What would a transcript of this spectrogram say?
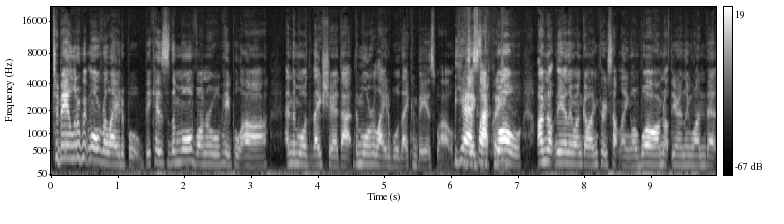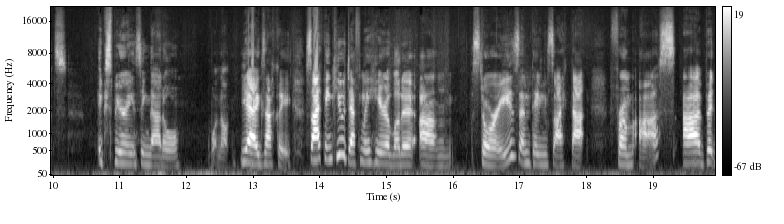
to be a little bit more relatable because the more vulnerable people are and the more that they share that the more relatable they can be as well. Yeah, it's like, exactly. whoa i'm not the only one going through something or whoa i'm not the only one that's experiencing that or whatnot Yeah, exactly. So I think you'll definitely hear a lot of um, stories and things like that from us. Uh, but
